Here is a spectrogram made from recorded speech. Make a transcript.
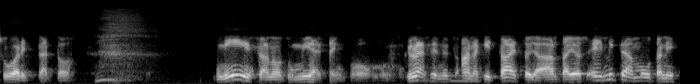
suorittaa tuo niin sanotun miesten koulun. Kyllä se nyt ainakin taitoja antaa, jos ei mitään muuta, niin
